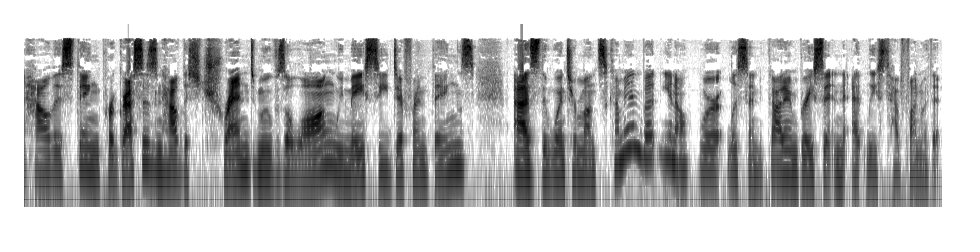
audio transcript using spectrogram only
how this thing progresses and how this trend moves along. We may see different things as the winter months come in, but you know, we're listen, got to embrace it and at least have fun with it.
